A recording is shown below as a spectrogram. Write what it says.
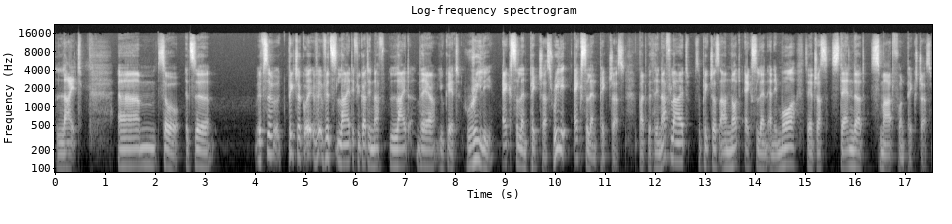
light. Um, so it's a if the picture if, it's light, if you got enough light there, you get really excellent pictures, really excellent pictures. But with enough light, the pictures are not excellent anymore. They're just standard smartphone pictures.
